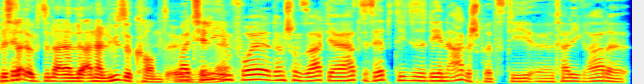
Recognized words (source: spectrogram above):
bis Tilly- da irgendeine so Analyse kommt. Weil irgendwie, Tilly ne? ihm vorher dann schon sagt, ja, er hat sich selbst diese DNA gespritzt, die äh, Tardigrade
